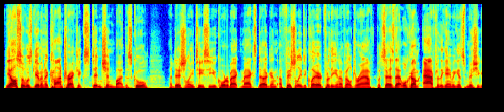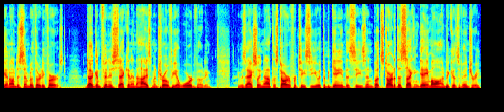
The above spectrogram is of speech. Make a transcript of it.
He also was given a contract extension by the school. Additionally, TCU quarterback Max Duggan officially declared for the NFL draft, but says that will come after the game against Michigan on December 31st. Duggan finished second in the Heisman Trophy award voting. He was actually not the starter for TCU at the beginning of the season, but started the second game on because of injury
